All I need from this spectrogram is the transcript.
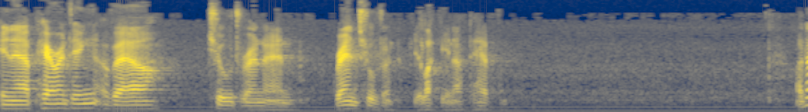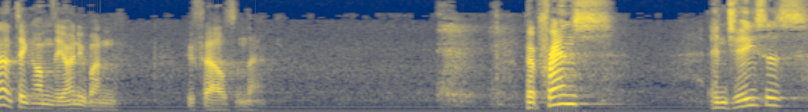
in our parenting of our children and grandchildren, if you're lucky enough to have them. I don't think I'm the only one who fails in that. But, friends, in Jesus,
